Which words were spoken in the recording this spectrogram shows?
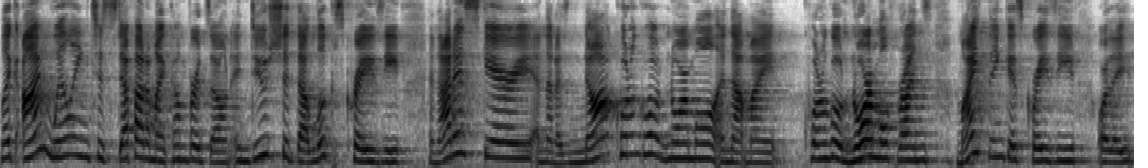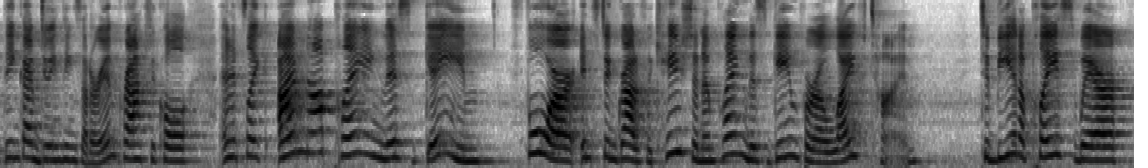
Like, I'm willing to step out of my comfort zone and do shit that looks crazy and that is scary and that is not quote unquote normal and that my quote unquote normal friends might think is crazy or they think I'm doing things that are impractical. And it's like, I'm not playing this game for instant gratification. I'm playing this game for a lifetime. To be in a place where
